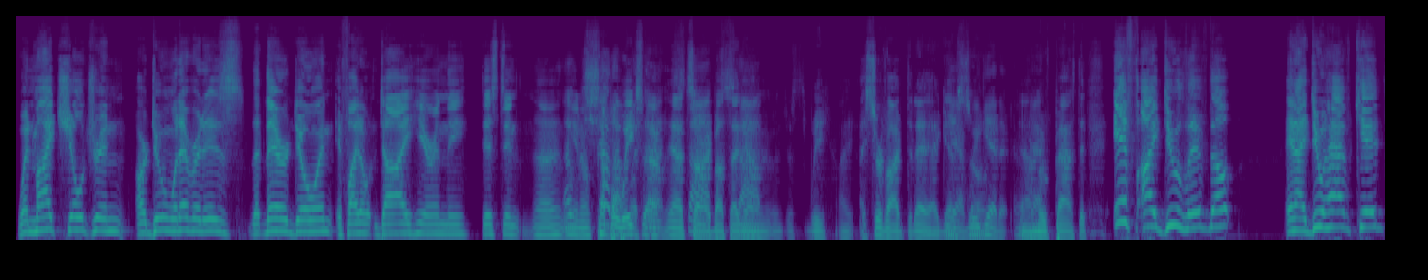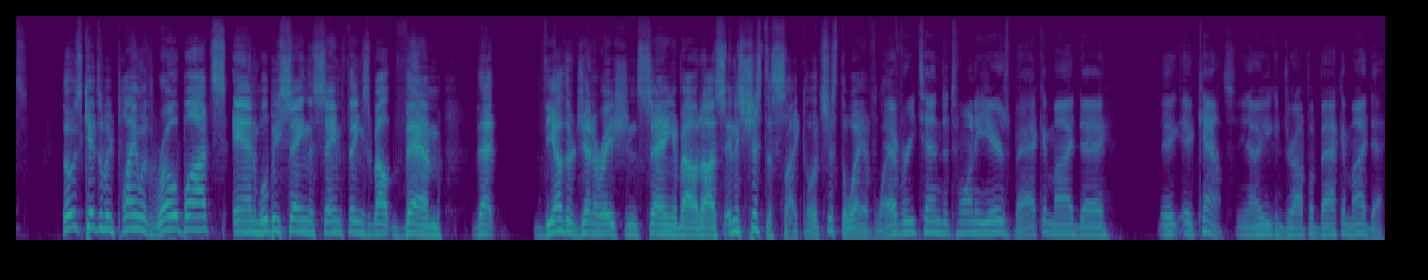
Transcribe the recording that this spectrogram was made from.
when my children are doing whatever it is that they're doing, if I don't die here in the distant, uh, Oh, you know, couple weeks, uh, yeah, Stop, sorry about that. Yeah, just we, I, I survived today, I guess. Yeah, we get it. Yeah, I Okay. moved past it. If I do live though, and I do have kids, those kids will be playing with robots and we'll be saying the same things about them that the other generation's saying about us. And it's just a cycle. It's just the way of life. Every ten to twenty years, back in my day, it, it counts. You know, you can drop a back in my day.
